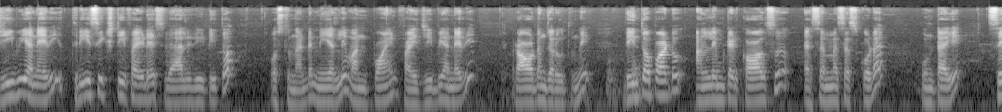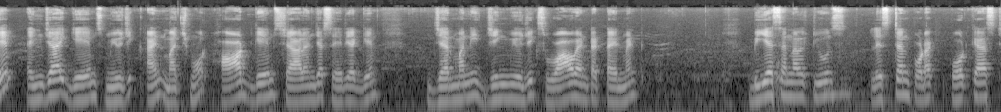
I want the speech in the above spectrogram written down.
GB అనేది త్రీ సిక్స్టీ ఫైవ్ డేస్ వ్యాలిడిటీతో వస్తుంది. అంటే nearly one point five GB అనేది రావడం జరుగుతుంది. దీంతోపాటు అన్లిమిటెడ్ కాల్స్ ఎస్ఎంఎస్ఎస్ కూడా ఉంటాయి. Same enjoy games music and much more hot games challengers area game Germany zing musics wow entertainment BSNL tunes listen product podcast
